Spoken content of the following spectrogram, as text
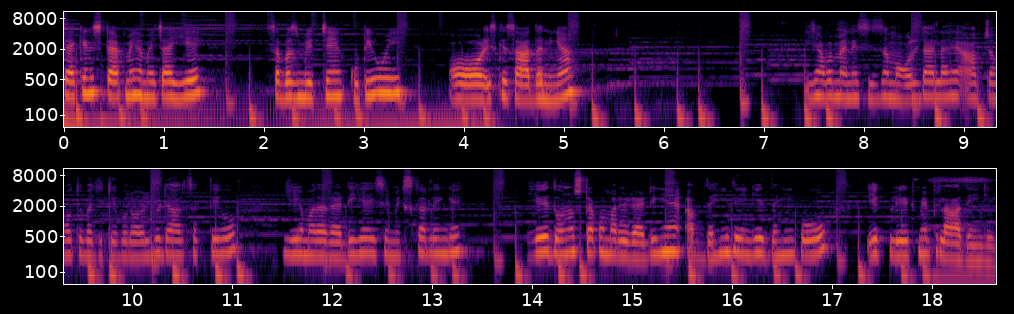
सेकंड स्टेप में हमें चाहिए सब्ज़ मिर्चें कुटी हुई और इसके साथ धनिया। यहाँ पर मैंने सीजम ऑयल डाला है। आप चाहो तो वेजिटेबल ऑयल भी डाल सकते हो। ये हमारा रेडी है, इसे मिक्स कर लेंगे। ये दोनों स्टेप हमारे रेडी हैं। अब दही लेंगे दही को एक प्लेट में फैला देंगे।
